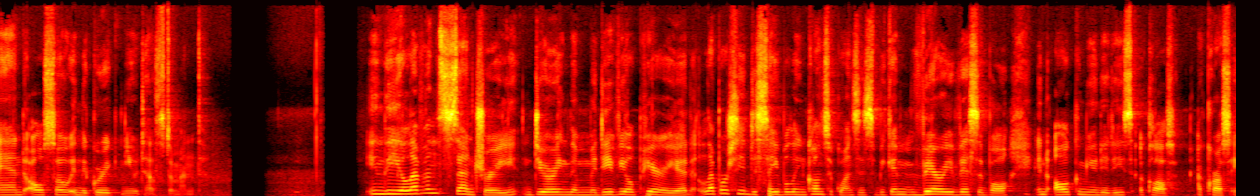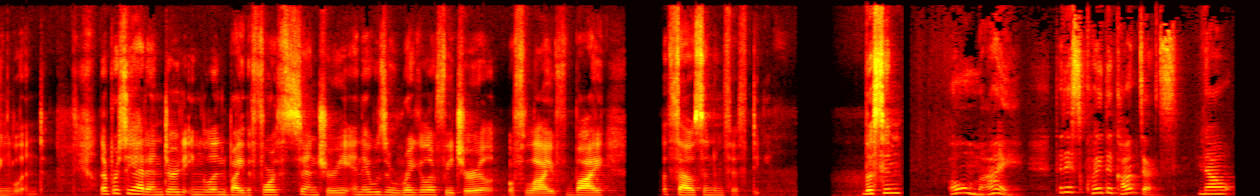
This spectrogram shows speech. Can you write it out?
and also in the Greek New Testament. In the 11th century, during the medieval period, leprosy disabling consequences became very visible in all communities across, across England. Leprosy had entered England by the 4th century and it was a regular feature of life by 1050. The sim- Oh my, that is quite the context. Now,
